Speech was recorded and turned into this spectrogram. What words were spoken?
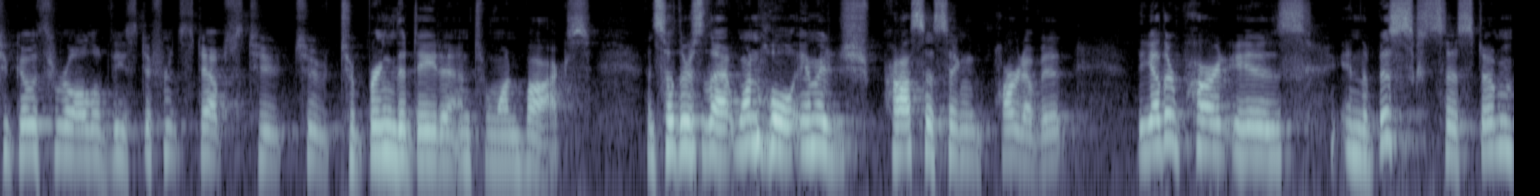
to go through all of these different steps to, to, to bring the data into one box. And so there's that one whole image processing part of it. The other part is in the BisQue system,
